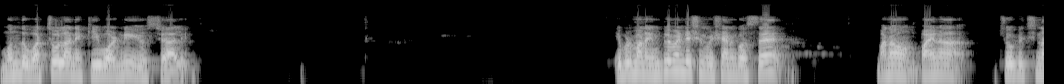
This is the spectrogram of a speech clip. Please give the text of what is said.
ముందు వర్చువల్ అనే కీవర్డ్ని యూజ్ చేయాలి. ఇప్పుడు మన ఇంప్లిమెంటేషన్ విషయానికి వస్తే మనం పైన చూపించిన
